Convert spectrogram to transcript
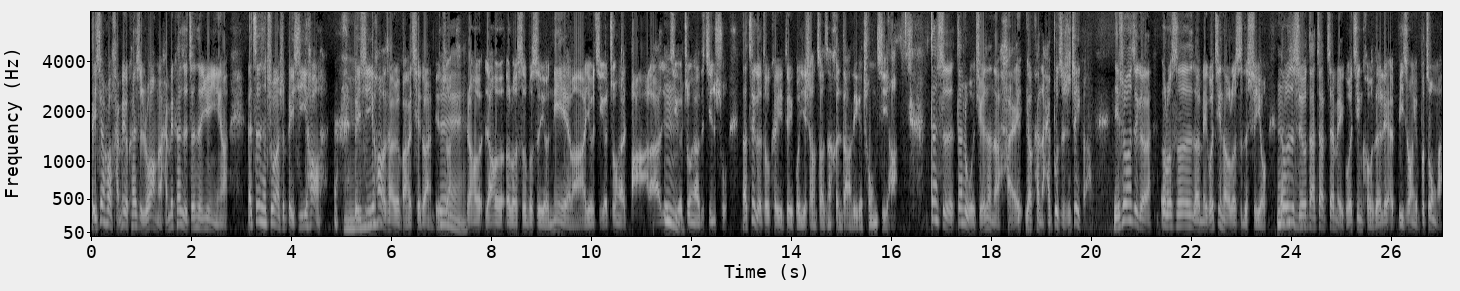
北溪二号还没有开始 run 啊，还没开始真正运营啊。那真正重要是北溪一号啊，北溪一号它会把它切断，比如说，然后然后俄罗斯不是有镍嘛，有几个重要靶啦，有几个重要的金属，那这个都可以对国际上造成很大的一个冲击哈。但是但是我觉得呢，还 要看的还不只是这个。你说这个俄罗斯呃，美国进到俄罗斯的石油，俄罗斯石油在在在美国进口的量比重也不重啊。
